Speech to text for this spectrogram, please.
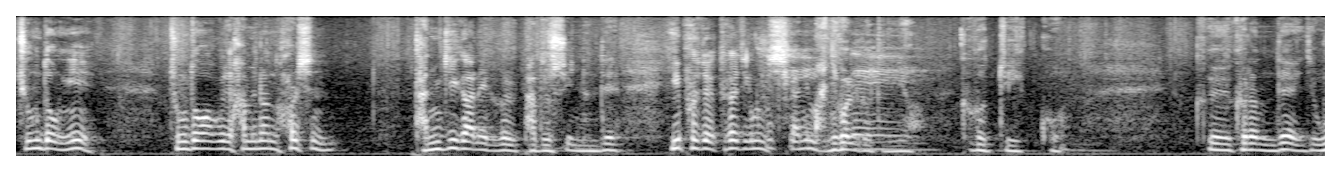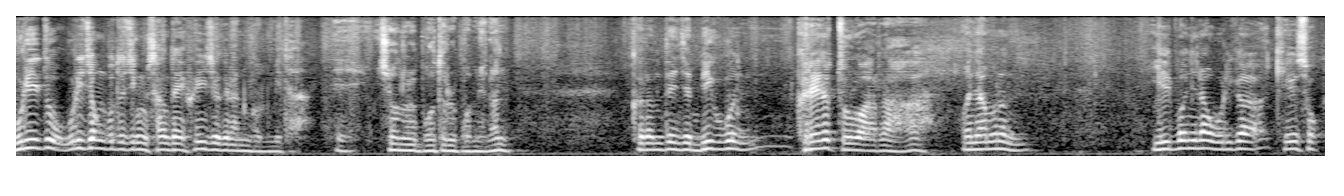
중동이 중동하고 하면은 훨씬 단기간에 그걸 받을 수 있는데 이 프로젝트가 지금 굳이, 시간이 많이 걸리거든요. 네. 그것도 있고. 그, 그런데 이제 우리도 우리 정부도 지금 상당히 회의적이라는 겁니다. 예, 저널 보도를 보면은 그런데 이제 미국은 그래도 들어와라. 왜냐하면은 일본이나 우리가 계속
